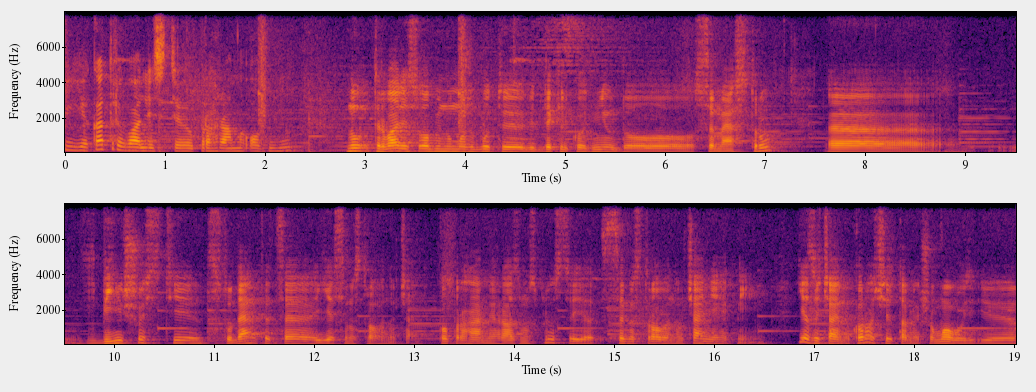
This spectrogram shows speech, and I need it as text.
І яка тривалість е, програми обміну? Ну, тривалість обміну може бути від декількох днів до семестру. Е, в більшості студенти це є семестрове навчання. По програмі Erasmus це є семестрове навчання як мінімум. Є, звичайно, коротше, там, якщо мову е,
